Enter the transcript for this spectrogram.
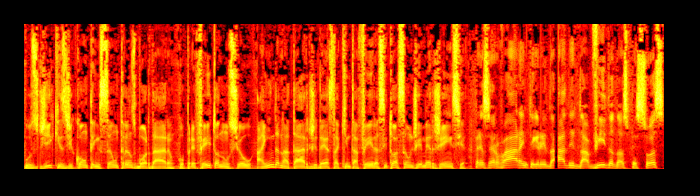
Os diques de contenção transbordaram. O prefeito anunciou ainda na tarde desta quinta-feira situação de emergência. Preservar a integridade da vida das pessoas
